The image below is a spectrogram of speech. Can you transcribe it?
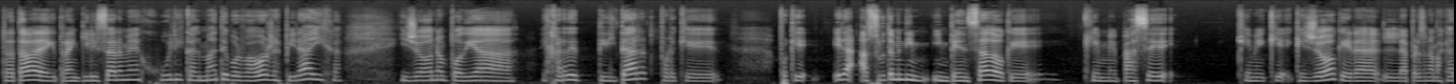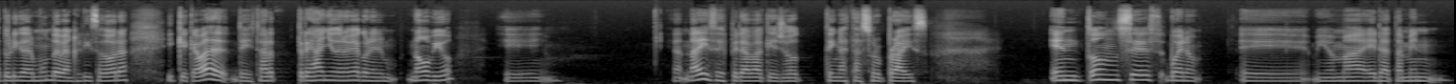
trataba de tranquilizarme. Juli, calmate, por favor, respira, hija. Y yo no podía dejar de tiritar porque, porque era absolutamente impensado que, que me pase que, me, que, que, yo, que era la persona más católica del mundo, evangelizadora, y que acaba de, de estar tres años de novia con el novio, eh, nadie se esperaba que yo tenga esta surprise. Entonces, bueno, eh, mi mamá era también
